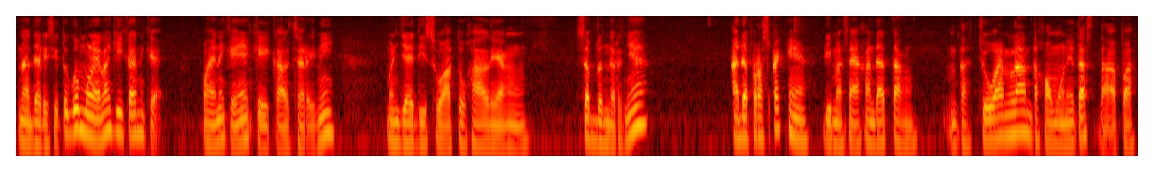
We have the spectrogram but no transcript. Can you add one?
Nah, dari situ gue mulai lagi kan kayak wah ini kayaknya K-culture ini menjadi suatu hal yang sebenarnya ada prospeknya di masa yang akan datang. Entah cuan lah, entah komunitas, entah apa.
